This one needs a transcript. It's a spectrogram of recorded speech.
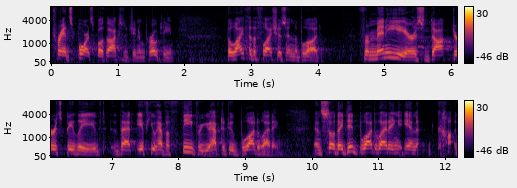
transports both oxygen and protein. The life of the flesh is in the blood. For many years, doctors believed that if you have a fever, you have to do bloodletting. And so they did bloodletting in a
